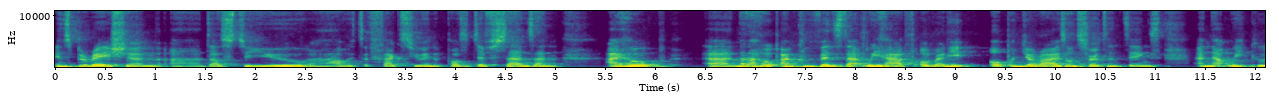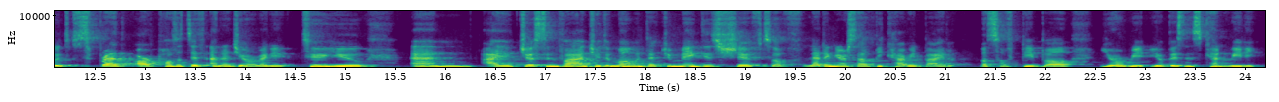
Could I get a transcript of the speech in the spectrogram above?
inspiration uh, does to you, how it affects you in a positive sense. And I hope, uh, not I hope, I'm convinced that we have already opened your eyes on certain things and that we could spread our positive energy already to you. And I just invite you the moment that you make these shifts of letting yourself be carried by lots of people, your, re- your business can really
